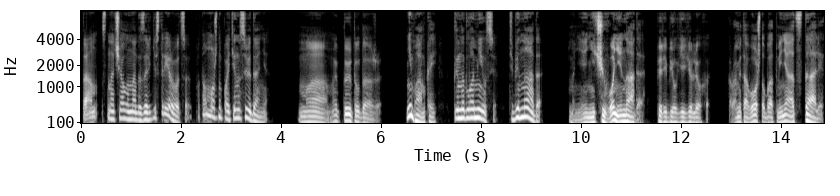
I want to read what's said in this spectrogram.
Там сначала надо зарегистрироваться, потом можно пойти на свидание». «Мам, и ты туда же». «Не мамкой. Ты надломился. Тебе надо». «Мне ничего не надо», — перебил ее Леха. «Кроме того, чтобы от меня отстали».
